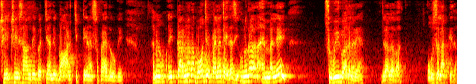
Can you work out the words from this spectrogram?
6-6 ਸਾਲ ਦੇ ਬੱਚਿਆਂ ਦੇ ਵਾਲ ਚਿੱਟੇ ਨਾਲ ਸਫੈਦ ਹੋ ਗਏ। ਹਨਾ? ਇਹ ਕਰਨਾ ਤਾਂ ਬਹੁਤ ਚਿਰ ਪਹਿਲਾਂ ਚਾਹੀਦਾ ਸੀ। ਉਹਨਾਂ ਦਾ ਐਮਐਲਏ ਸੁਬੀਰ ਬਾਦਲ ਰਿਹਾ ਜਲਾਲਾਬਾਦ ਉਸ ਇਲਾਕੇ ਦਾ।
